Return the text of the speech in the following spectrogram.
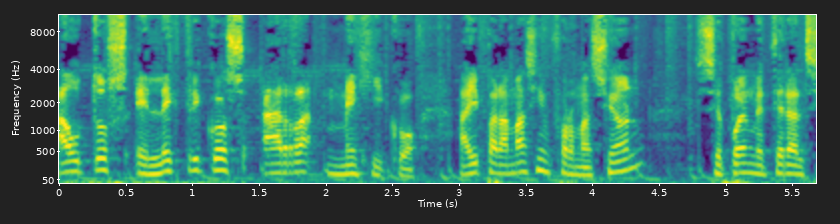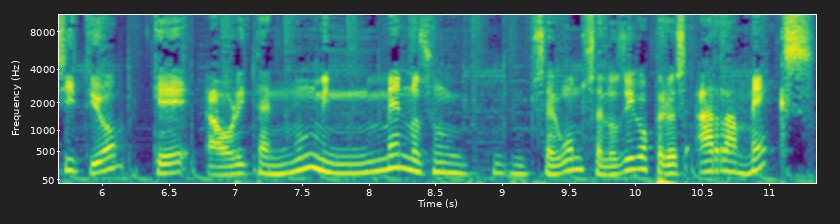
Autos eléctricos Arra México. Ahí para más información se pueden meter al sitio que ahorita en un menos un segundo se los digo, pero es arramex,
